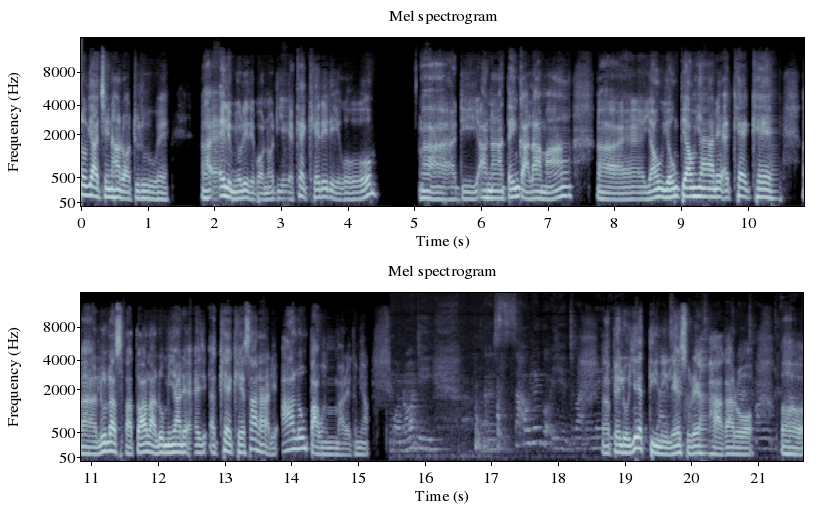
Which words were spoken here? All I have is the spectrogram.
လုပ်ရချင်းတော့အတူတူပဲ။အဲအဲ့လိုမျိုးလေးတွေပေါ့နော်ဒီအခက်ခဲလေးတွေကို အာဒီအာနာသိန်းကာလမှာအာရောင်ယုံပြောင်းရတဲ့အခက်ခဲအာလွတ်လပ်စွာသွားလာလို့မရတဲ့အခက်ခဲစတာတွေအားလုံးပါဝင်ပါတယ်ခင်ဗျပေါ့နော်ဒီစာအုပ်လေးကိုအရင်ကျွန်မနည်းနည်းဘယ်လိုရက်တည်နေလဲဆိုတဲ့ဟာကတော့အာ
